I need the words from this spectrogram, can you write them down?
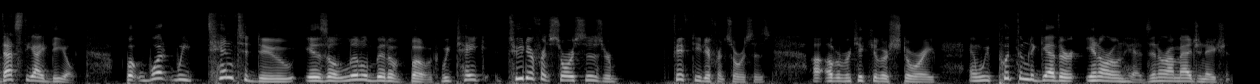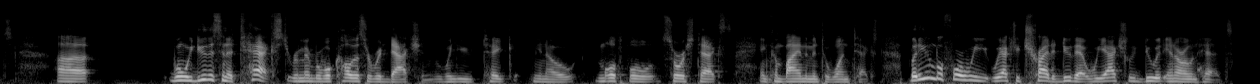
that's the ideal. But what we tend to do is a little bit of both. We take two different sources or 50 different sources uh, of a particular story and we put them together in our own heads, in our imaginations. Uh, when we do this in a text, remember we'll call this a redaction, when you take, you know, multiple source texts and combine them into one text. But even before we, we actually try to do that, we actually do it in our own heads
